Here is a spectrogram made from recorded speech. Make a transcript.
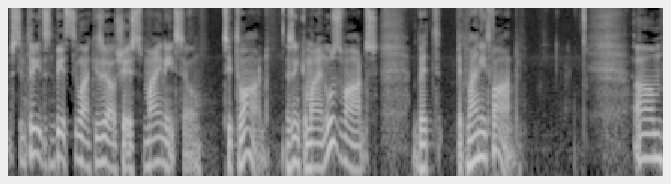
135 cilvēki izvēlušies mainīt sev citu vārdu. Es zinu, ka maina uzvārdus, bet, bet mainīt vārdu. Um,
